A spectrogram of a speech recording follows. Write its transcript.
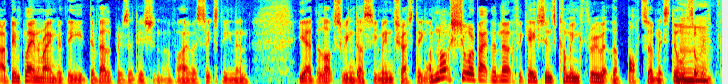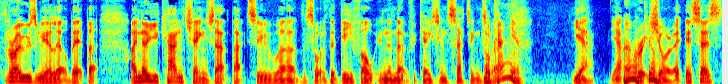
I've been playing around with the developers edition of iOS 16, and yeah, the lock screen does seem interesting. I'm not sure about the notifications coming through at the bottom. It still sort Hmm. of throws me a little bit, but I know you can change that back to uh, the sort of the default in the notification settings. Oh, can you? yeah, yeah, Oh, pretty cool. sure. It, it says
